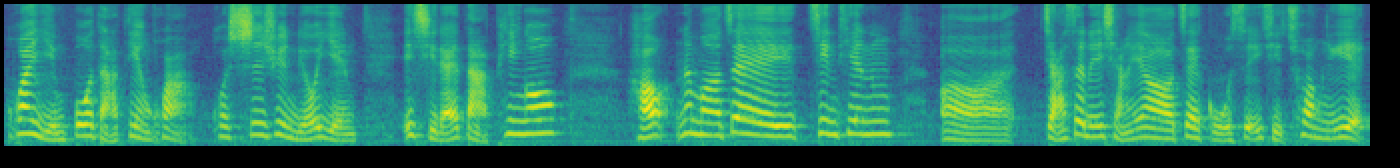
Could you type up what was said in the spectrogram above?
欢迎拨打电话或私讯留言，一起来打拼哦。好，那么在今天，呃，假设你想要在股市一起创业。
